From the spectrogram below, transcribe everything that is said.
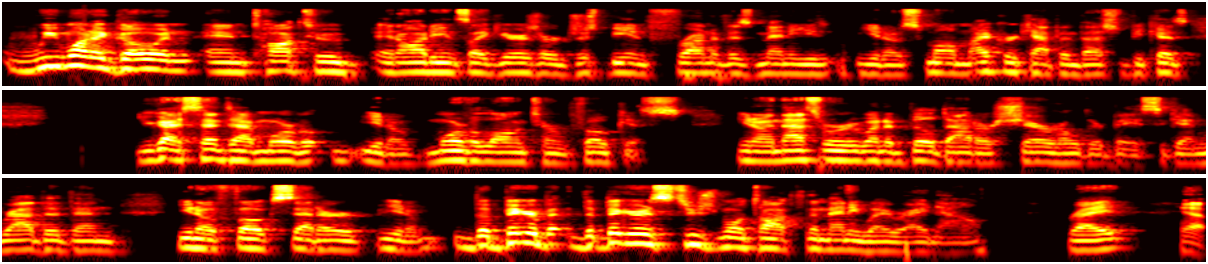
we want to go and, and talk to an audience like yours or just be in front of as many, you know, small microcap investors because you guys tend to have more of a, you know, more of a long-term focus, you know, and that's where we want to build out our shareholder base again, rather than, you know, folks that are, you know, the bigger, the bigger institution will talk to them anyway right now. Right. Yeah.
